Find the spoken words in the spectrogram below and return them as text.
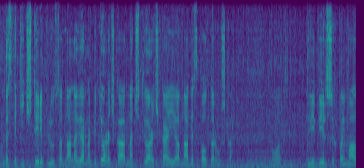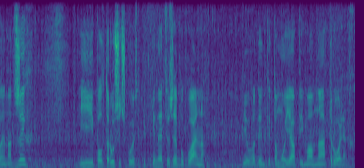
Ну, Десь такі 4 плюс. Одна, мабуть, п'ятерочка, одна четверочка і одна десь полторушка. От. Дві більших поймали на джиг. І полторушечку ось під кінець уже буквально півгодинки тому я піймав на тролінг.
